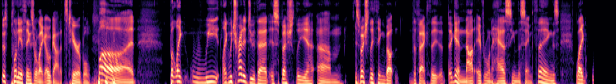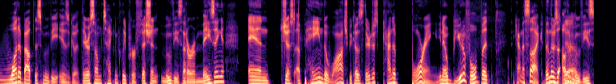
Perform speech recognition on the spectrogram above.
There's plenty of things we're like, oh god, it's terrible, but but like we like we try to do that, especially um, especially thinking about the fact that again, not everyone has seen the same things. Like, what about this movie is good? There are some technically proficient movies that are amazing and just a pain to watch because they're just kind of boring. You know, beautiful, but they kind of suck. Then there's other Yeah. movies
